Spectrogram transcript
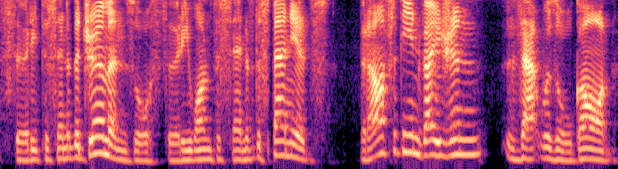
30% of the Germans or 31% of the Spaniards. But after the invasion, that was all gone.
